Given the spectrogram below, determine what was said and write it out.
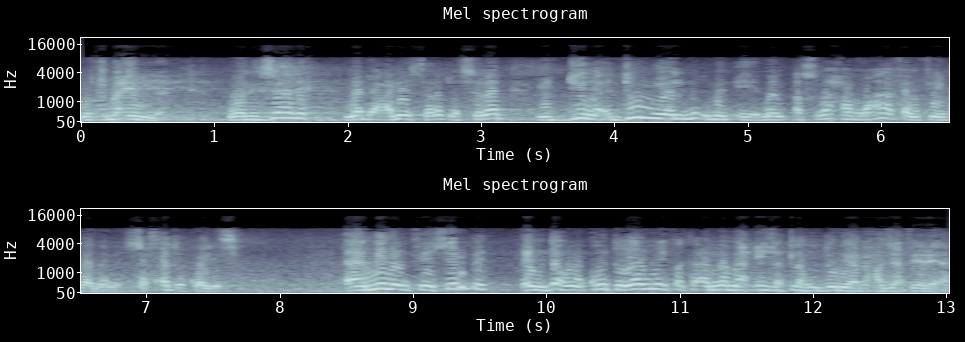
مطمئنة. ولذلك النبي عليه الصلاة والسلام يدينا دنيا المؤمن إيه؟ من أصبح معافا في بدنه. صحته كويسة. آمنا في سربه عنده قوت يومي فكأنما حيزت له الدنيا بحذافيرها.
